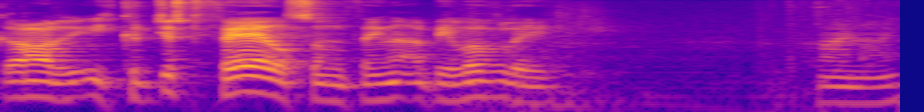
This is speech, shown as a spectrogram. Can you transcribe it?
God, he could just fail something. That would be lovely. Finally.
